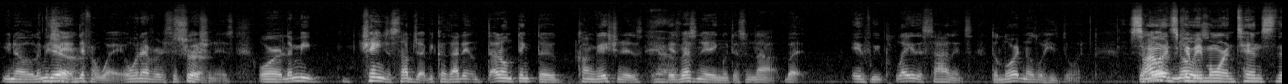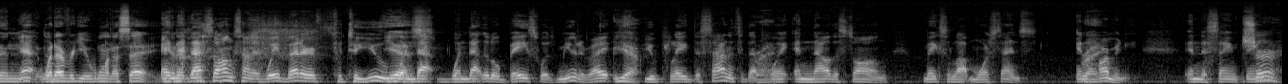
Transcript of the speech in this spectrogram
you know let me say it a different way or whatever the Sure. situation is or let me change the subject because I didn't I don't think the congregation is Yeah. is resonating with this or not but if we play the silence the Lord knows what He's doing Silence can be more intense than Yeah, the- whatever you want to say. and know? that, that song sounded way better for, to you when that when that little bass was muted, right? Yeah. You played the silence at that Right. point, and now the song makes a lot more sense in Right. harmony. And the same thing Sure.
